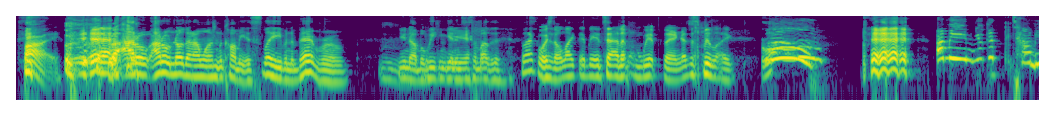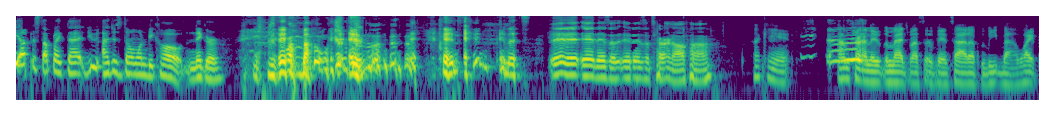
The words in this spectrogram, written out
fine but i don't i don't know that i want him to call me a slave in the bedroom mm. you know but we can get into some other Black boys don't like that being tied up and whipped thing. I just be like, Woo! yeah, I mean, you could tie me up and stuff like that. You, I just don't want to be called nigger. and, and, and it's, It, it, it is a it is a turn off, huh? I can't. I'm um, trying to imagine myself being tied up and beat by a white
